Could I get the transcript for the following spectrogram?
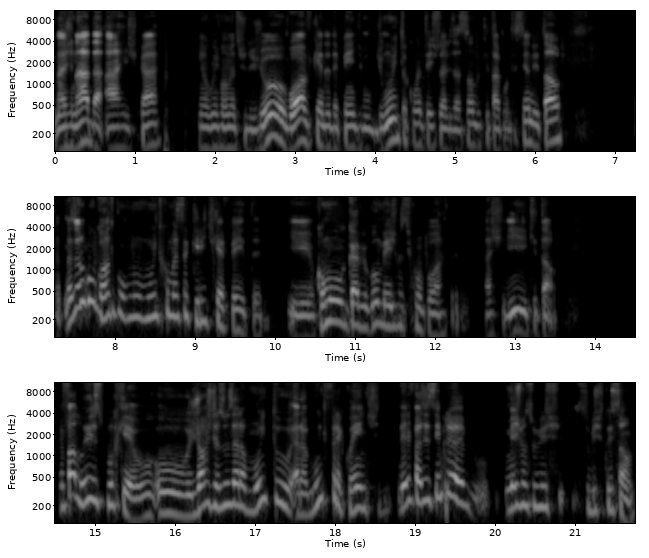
mais nada a arriscar em alguns momentos do jogo, óbvio que ainda depende de muita contextualização do que tá acontecendo e tal, mas eu não concordo com- muito como essa crítica é feita. E como o Gabigol mesmo se comporta. Tá chilique e tal. Eu falo isso porque o, o Jorge Jesus era muito, era muito frequente dele fazer sempre a mesma substi- substituição.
